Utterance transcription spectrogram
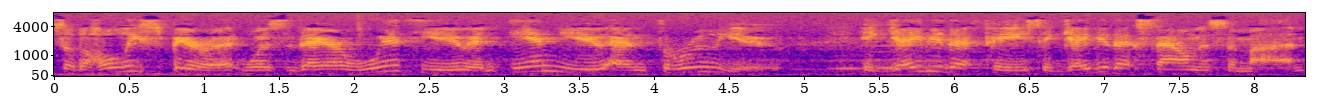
So the Holy Spirit was there with you and in you and through you. He gave you that peace. He gave you that soundness of mind.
